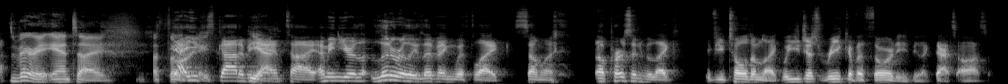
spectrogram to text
it's very anti-authority. Yeah, you just got to be Yeah. anti. I mean, you're literally living with like someone a person who like if you told him like, well, you just reek of authority, he'd be like, that's awesome.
